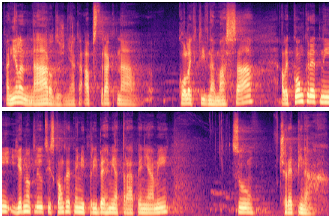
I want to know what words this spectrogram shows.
a nielen národ, že nejaká abstraktná kolektívna masa, ale konkrétni jednotlivci s konkrétnymi príbehmi a trápeniami sú v črepinách.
